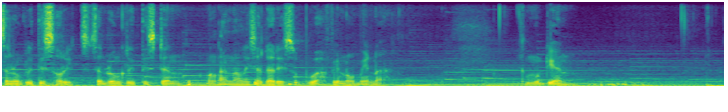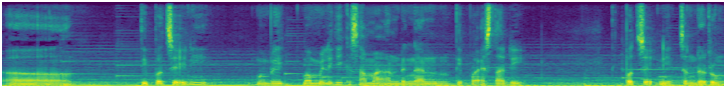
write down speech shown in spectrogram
cenderung kritis sorry cenderung kritis dan menganalisa dari sebuah fenomena kemudian uh, tipe C ini memiliki kesamaan dengan tipe S tadi. Tipe C ini cenderung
